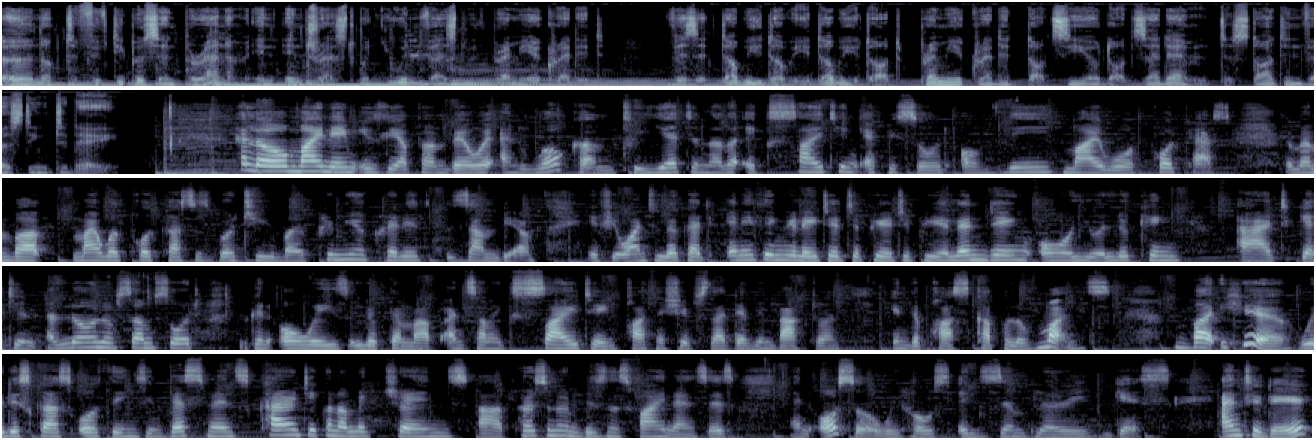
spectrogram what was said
Earn up to 50% per annum in interest when you invest with Premier Credit. Visit www.premiercredit.co.zm to start investing today. Hello, my name is Leah Pambewe, and welcome to yet another exciting episode of the My Wealth Podcast. Remember, My Wealth Podcast is brought to you by Premier Credit Zambia. If you want to look at anything related to peer to peer lending or you are looking at getting a loan of some sort, you can always look them up and some exciting partnerships that they've embarked on in the past couple of months. But here we discuss all things investments, current economic trends, uh, personal and business finances, and also we host exemplary guests. And today,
